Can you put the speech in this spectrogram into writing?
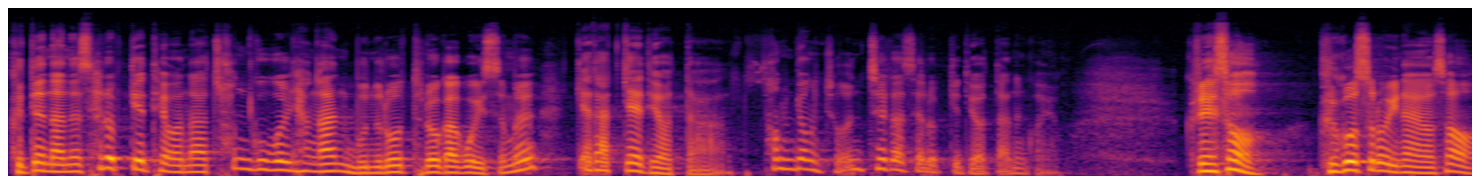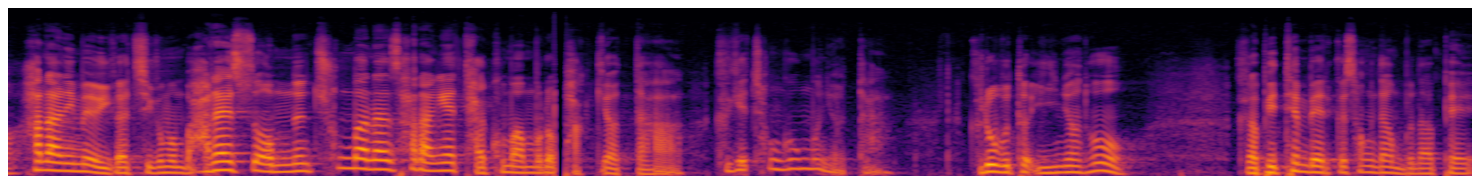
그때 나는 새롭게 태어나 천국을 향한 문으로 들어가고 있음을 깨닫게 되었다. 성경 전체가 새롭게 되었다는 거예요. 그래서 그것으로 인하여서 하나님의 의가 지금은 말할 수 없는 충만한 사랑의 달콤함으로 바뀌었다. 그게 천국문이었다. 그로부터 2년 후 그가 비텐베르크 성당 문 앞에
